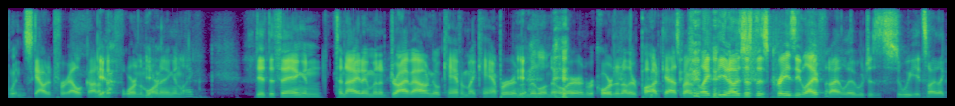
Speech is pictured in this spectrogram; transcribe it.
went and scouted for elk. Got up Yeah. at four in the Yeah. morning and like did the thing. And tonight I'm gonna drive out and go camp in my camper in Yeah. the middle of nowhere and record another podcast. But I'm like, you know, it's just this crazy life that I live, which is sweet. So I like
